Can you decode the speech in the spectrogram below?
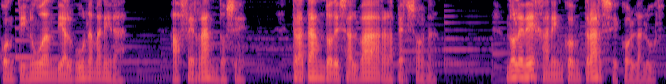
Continúan de alguna manera aferrándose tratando de salvar a la persona. No le dejan encontrarse con la luz.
